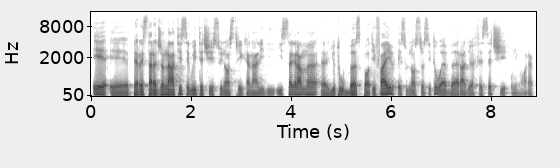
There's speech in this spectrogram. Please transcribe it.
e eh, per restare aggiornati seguiteci sui nostri canali di Instagram, eh, YouTube, Spotify e sul nostro sito web Radio FSC Unimore.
